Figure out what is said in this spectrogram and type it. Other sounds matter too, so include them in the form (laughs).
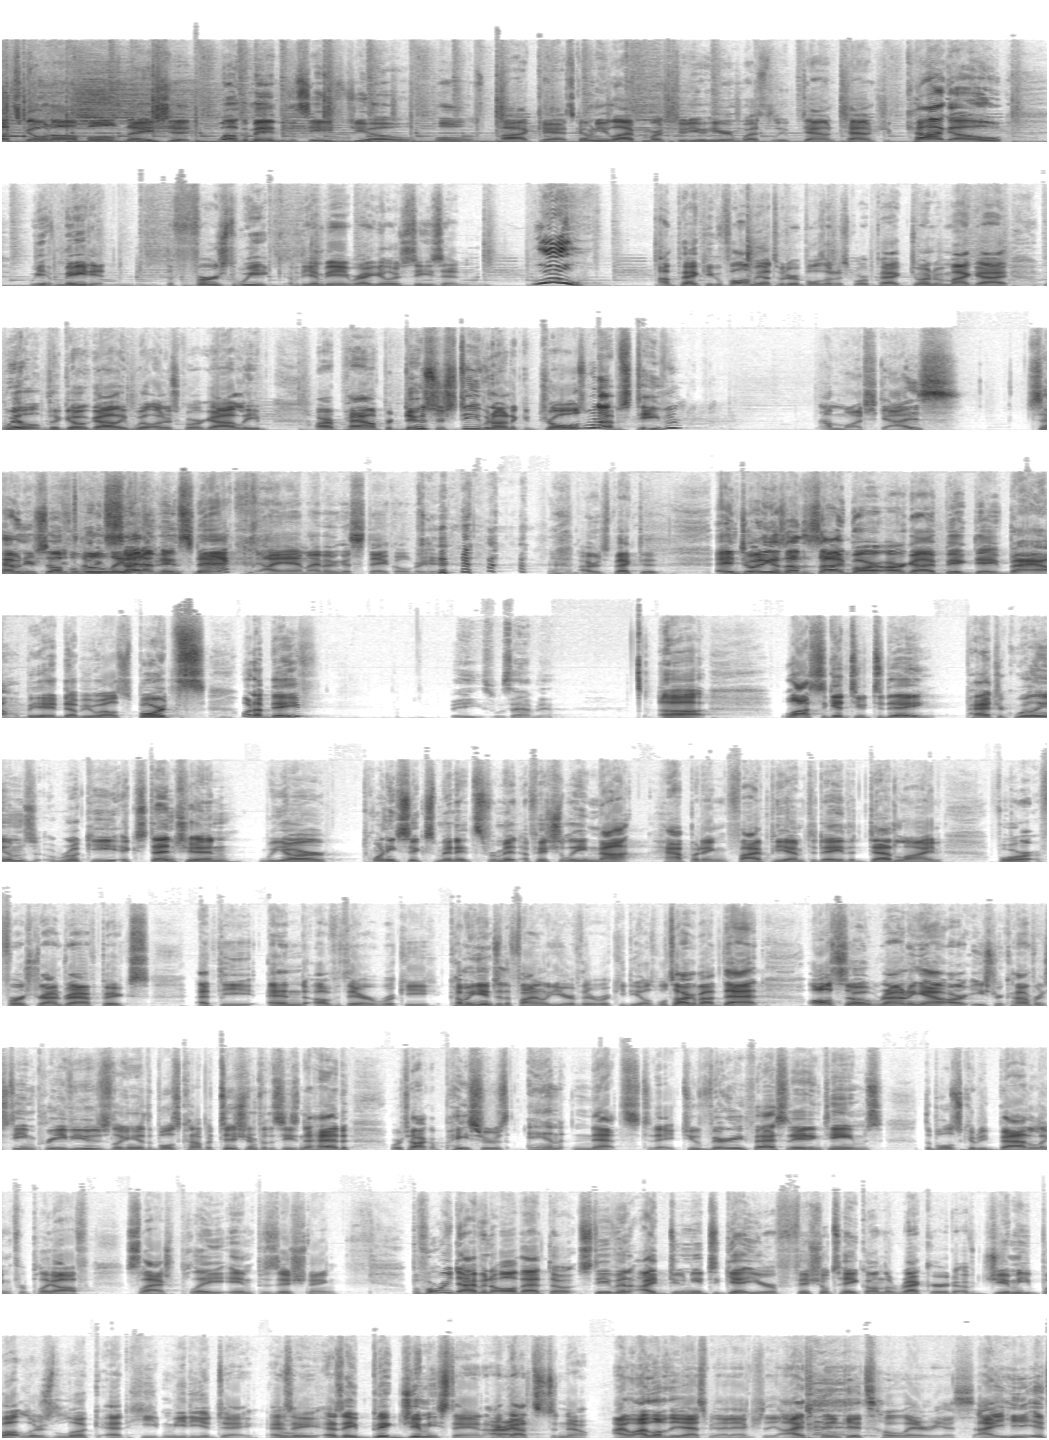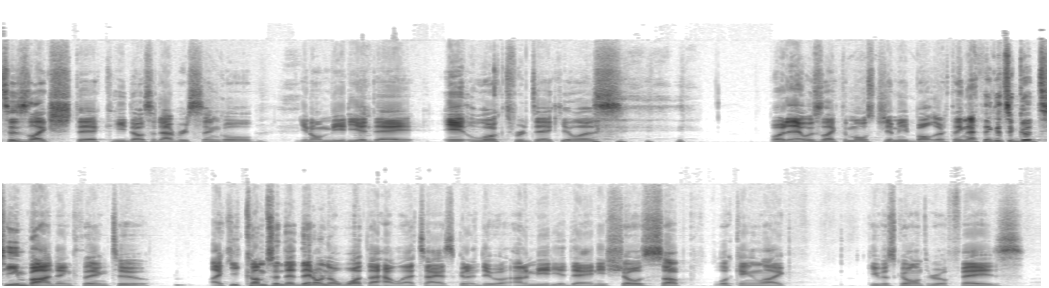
What's going on, Bulls Nation? Welcome into the CHGO Bulls podcast. Coming to you live from our studio here in West Loop, downtown Chicago. We have made it the first week of the NBA regular season. Woo! I'm Peck. You can follow me on Twitter at Bulls underscore Peck. Joined by my guy, Will the Goat Gottlieb, Will underscore Gottlieb. Our pal and producer, Steven, on the controls. What up, Steven? Not much, guys. Just having yourself a I'm little late afternoon I'm- snack? I am. I'm having a steak over here. (laughs) I respect it. And joining us on the sidebar, our guy, Big Dave Bow, BAWL Sports. What up, Dave? Peace. What's happening? Uh, lots to get to today. Patrick Williams rookie extension. We are 26 minutes from it officially not happening. 5 p.m. today, the deadline for first round draft picks at the end of their rookie, coming into the final year of their rookie deals. We'll talk about that. Also, rounding out our Eastern Conference team previews, looking at the Bulls' competition for the season ahead, we're talking Pacers and Nets today. Two very fascinating teams the Bulls could be battling for playoff slash play in positioning. Before we dive into all that, though, Steven, I do need to get your official take on the record of Jimmy Butler's look at Heat Media Day. As a as a big Jimmy stan, I right. got to know. I, I love that you asked me that. Actually, I think it's hilarious. I he it's his like shtick. He does it every single you know media day. It looked ridiculous, (laughs) but it was like the most Jimmy Butler thing. I think it's a good team bonding thing too. Like he comes in there, they don't know what the hell that guy is gonna do on a media day, and he shows up looking like he was going through a phase.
